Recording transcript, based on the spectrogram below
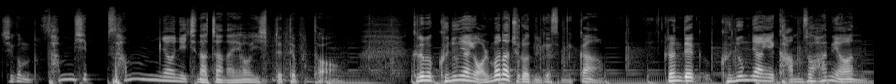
지금 33년이 지났잖아요. 20대 때부터. 그러면 근육량이 얼마나 줄어들겠습니까? 그런데 그 근육량이 감소하면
